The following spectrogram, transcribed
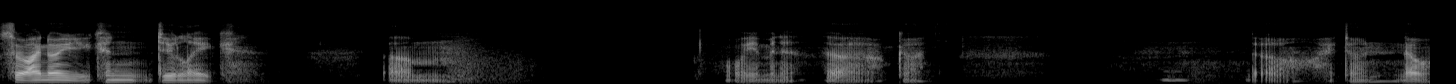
so I know you can do like, um, wait a minute. Oh god. No, I don't know.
